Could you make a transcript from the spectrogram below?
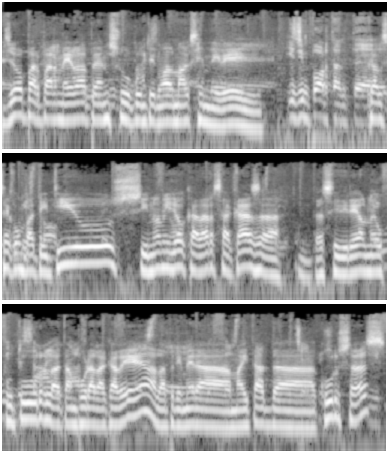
uh, Jo, per part meva, penso continuar al màxim nivell. uh, Cal ser competitius, si no millor quedar-se a casa. Decidiré el meu futur la temporada que ve, a la primera meitat de curses.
